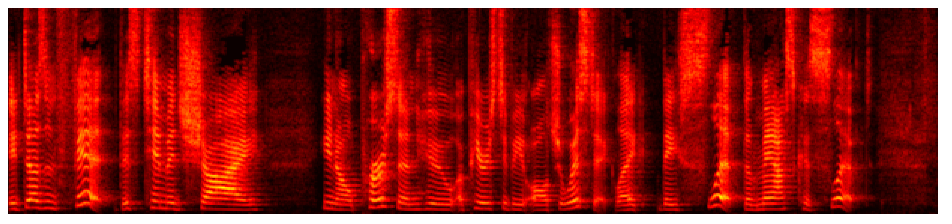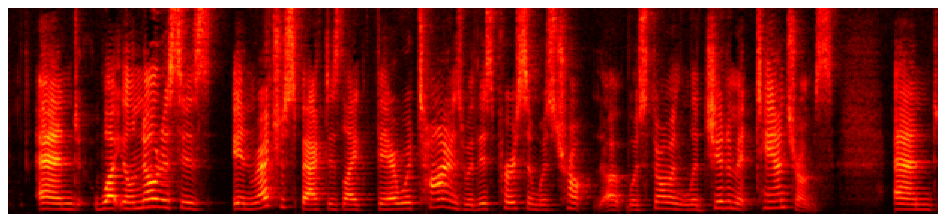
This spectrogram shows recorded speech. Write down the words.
it doesn't fit this timid, shy, you know, person who appears to be altruistic. Like they slip, the mask has slipped. And what you'll notice is in retrospect is like there were times where this person was uh, was throwing legitimate tantrums and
